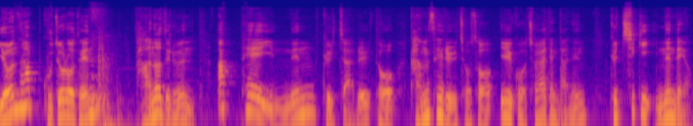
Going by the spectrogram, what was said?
연합 구조로 된 단어들은 앞에 있는 글자를 더 강세를 줘서 읽어줘야 된다는 규칙이 있는데요.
